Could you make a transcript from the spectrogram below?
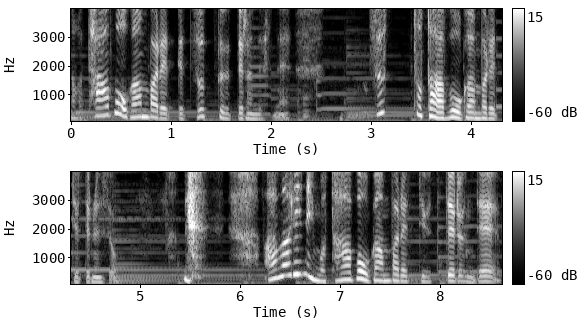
なんかターボー頑張れってずっと言ってるんですね。ずっとターボー頑張れって言ってるんですよ。であまりにもターボー頑張れって言ってるんで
